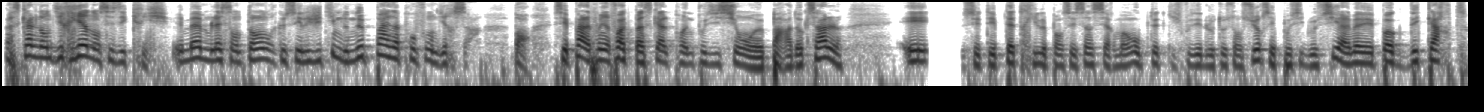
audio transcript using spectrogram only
Pascal n'en dit rien dans ses écrits, et même laisse entendre que c'est légitime de ne pas approfondir ça. Bon, c'est pas la première fois que Pascal prend une position euh, paradoxale, et c'était peut-être qu'il le pensait sincèrement, ou peut-être qu'il faisait de l'autocensure, c'est possible aussi. À la même époque, Descartes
